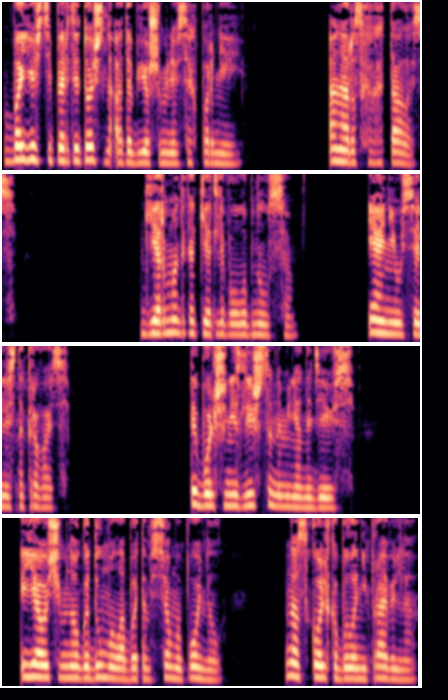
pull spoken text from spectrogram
Боюсь, теперь ты точно отобьешь у меня всех парней». Она расхохоталась. Герман кокетливо улыбнулся и они уселись на кровать. «Ты больше не злишься на меня, надеюсь?» Я очень много думал об этом всем и понял, насколько было неправильно,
